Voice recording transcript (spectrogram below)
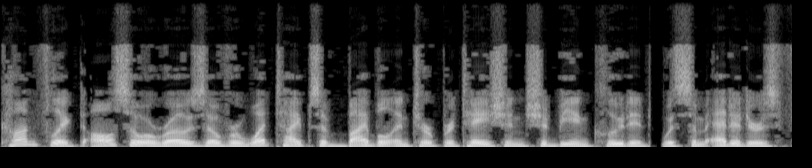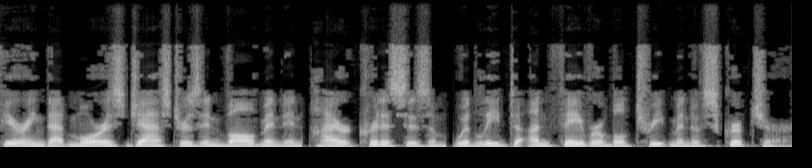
Conflict also arose over what types of Bible interpretation should be included, with some editors fearing that Morris Jastrow's involvement in higher criticism would lead to unfavorable treatment of Scripture.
